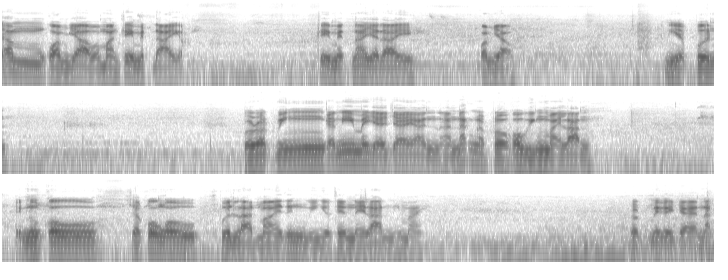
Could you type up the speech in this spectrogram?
ดำความยาวประมาณเท่เม็ดได้ครับเท่เม็ดน่าจะได้ความยาวเนี่ยปืนรถวิ่งกันนี่ไม่ใช่ใจอันอันนักนะเพรก็วิ่งไม้ล้านเห็นนู้นก็จะก็เอาปืนลาดไม้ซึ่งวิ่งอยู่เต็มในล้านนี่ไม้รถไม่เคยใจนัก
